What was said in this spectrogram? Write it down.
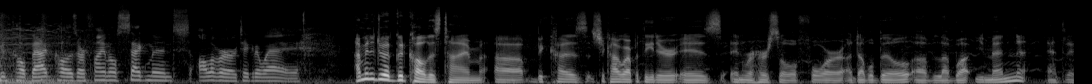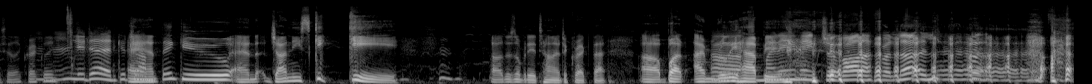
Good Call, Bad Call is our final segment. Oliver, take it away. I'm going to do a good call this time uh, because Chicago Opera Theater is in rehearsal for a double bill of La Voix Humaine. And did I say that correctly? Mm, You did. Good job. And thank you. And Gianni Schicchi. Uh, there's nobody Italian to correct that. Uh, but I'm really Uh, happy. My name ain't Javala for nothing.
